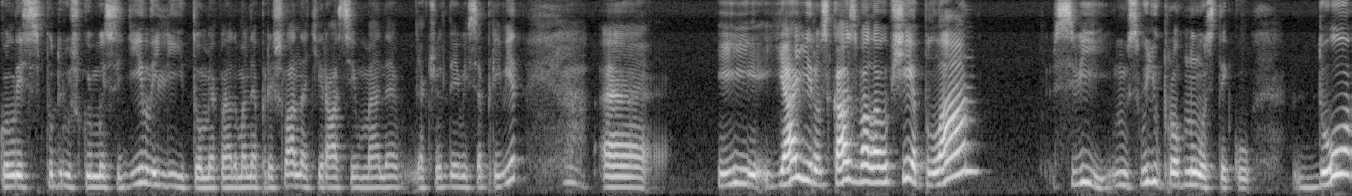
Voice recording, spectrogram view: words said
колись з подружкою ми сиділи літом, як вона до мене прийшла на терасі в мене, якщо дивишся, привіт. Е, і я їй розказувала взагалі план свій, ну, свою прогностику до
